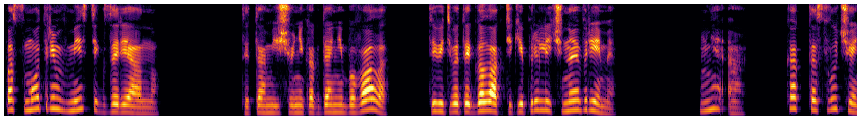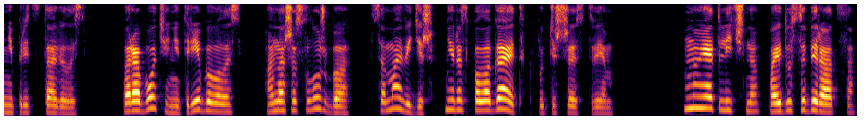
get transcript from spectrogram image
посмотрим вместе к Зариану. Ты там еще никогда не бывала? Ты ведь в этой галактике приличное время. Не-а. Как-то случая не представилось. По работе не требовалось, а наша служба, сама видишь, не располагает к путешествиям. Ну и отлично, пойду собираться.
